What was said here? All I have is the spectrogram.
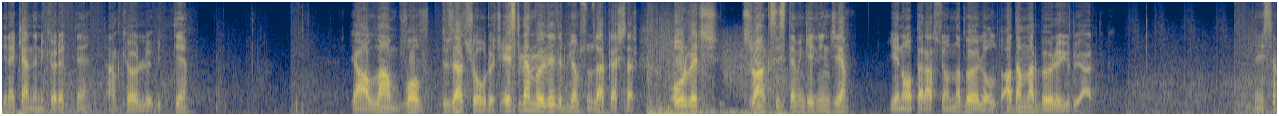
Yine kendini kör etti. Tamam körlüğü bitti. Ya Allah'ım WoW düzelt şu Overwatch. Eskiden böyle değildi biliyor musunuz arkadaşlar? Overwatch rank sistemi gelince yeni operasyonla böyle oldu. Adamlar böyle yürüyor artık. Neyse.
